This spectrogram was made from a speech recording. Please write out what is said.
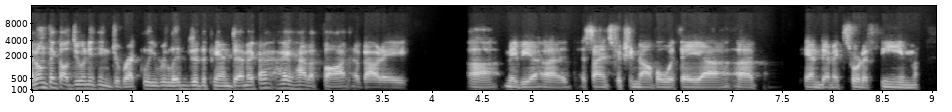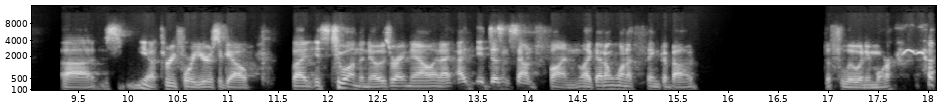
I don't think I'll do anything directly related to the pandemic. I, I had a thought about a uh, maybe a, a, science fiction novel with a, uh, a pandemic sort of theme, uh, you know, three four years ago. But it's too on the nose right now, and I, I, it doesn't sound fun. Like I don't want to think about the flu anymore.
